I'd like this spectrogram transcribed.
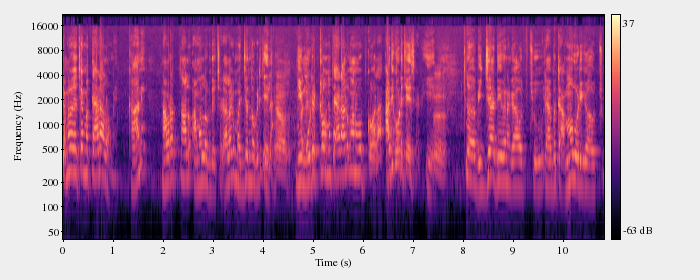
చిన్న చిన్న తేడాలు ఉన్నాయి. కానీ నవరత్నాలు అమల్లోకి తెచ్చాడు. అలాగే మధ్యంది ఒకటి చేయలే. ఈ మూడిట్లో ఉన్న తేడాలు మనం ఒప్పుకోవాలా? అది కూడా చేశాడు. ఈ విద్యా దీవెన కావచ్చు లేకపోతే అమ్మ ఒడి కావచ్చు.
